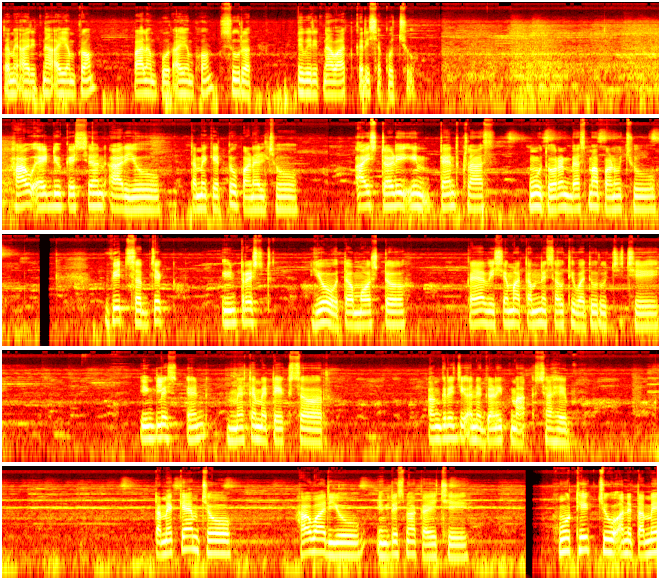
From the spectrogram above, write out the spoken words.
તમે આ રીતના I am from Palanpur I am from Surat. એવી રીતના વાત કરી શકું છું. હાઉ એડ્યુકેશન આર યુ તમે કેટલું ભણેલ છો? I study in tenth class હું ધોરણ દસમાં ભણું છું. Which subject interest you the most કયા વિષયમાં તમને સૌથી વધુ રુચિ છે? ઇંગ્લિશ એન્ડ મેથેમેટિક્સ સર અંગ્રેજી અને ગણિતમાં, સાહેબ. તમે કેમ છો? હાવ આર યુ ઇંગ્લિશમાં કહે છે, હું ઠીક છું અને તમે?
